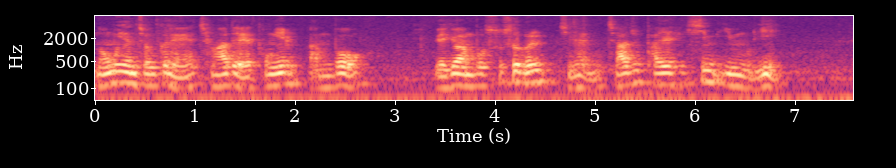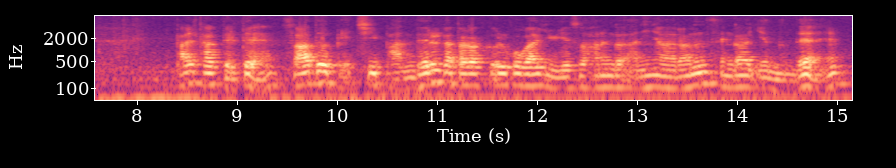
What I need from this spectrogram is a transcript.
노무현 정권의 청와대 통일 안보 외교안보 수석을 지낸 자주파의 핵심 인물이 발탁될 때 사드 배치 반대를 갖다가 끌고 가기 위해서 하는 거 아니냐라는 생각이었는데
